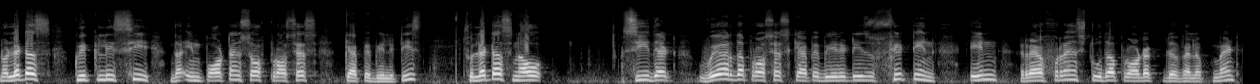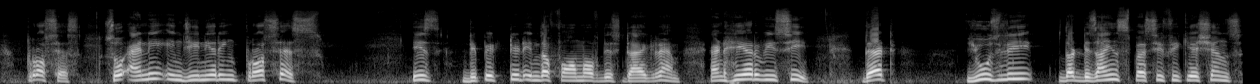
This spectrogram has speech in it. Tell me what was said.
Now, let us quickly see the importance of process capabilities. So, let us now see that where the process capabilities fit in in reference to the product development process. So, any engineering process is depicted in the form of this diagram and here we see that usually the design specifications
